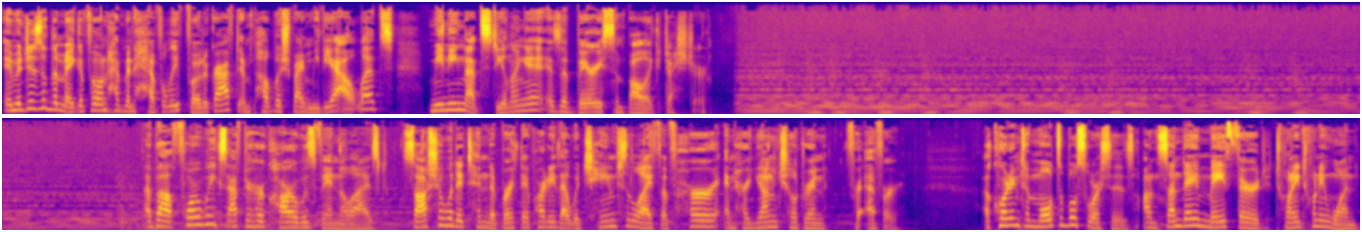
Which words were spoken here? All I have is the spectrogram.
Images of the megaphone have been heavily photographed and published by media outlets, meaning that stealing it is a very symbolic gesture. About four weeks after her car was vandalized, Sasha would attend a birthday party that would change the life of her and her young children forever. According to multiple sources, on Sunday, May 3rd, 2021,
